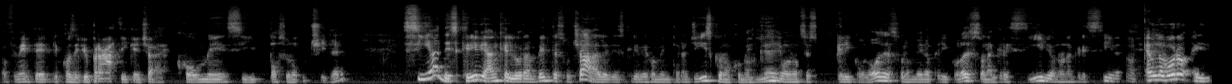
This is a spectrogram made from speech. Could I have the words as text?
ovviamente le cose più pratiche, cioè come si possono uccidere, sia descrive anche il loro ambiente sociale, descrive come interagiscono, come Ok. vivono, se sono pericolose, se sono meno pericolose, se sono aggressive o non aggressive. Ok. È un lavoro e-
